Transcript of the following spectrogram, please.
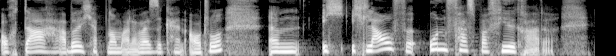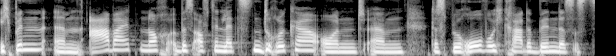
auch da habe, ich habe normalerweise kein Auto, ähm, ich, ich laufe unfassbar viel gerade. Ich bin ähm, arbeiten noch bis auf den letzten Drücker und ähm, das Büro, wo ich gerade bin, das ist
